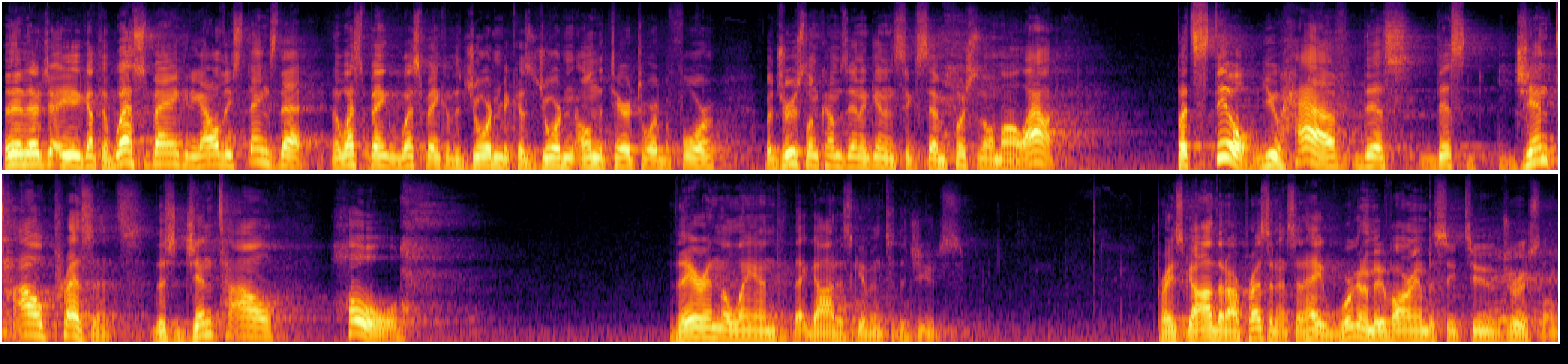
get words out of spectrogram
And then you got the West Bank, and you got all these things that the West Bank, West Bank of the Jordan, because Jordan owned the territory before. But Jerusalem comes in again in 67, pushes them all out. But still, you have this, this Gentile presence, this Gentile hold there in the land that God has given to the Jews. Praise God that our president said, hey, we're going to move our embassy to Jerusalem.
